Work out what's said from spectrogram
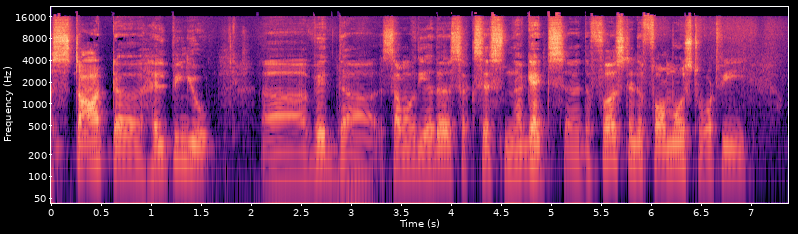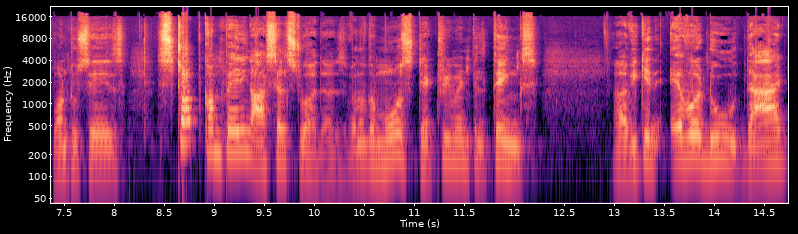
start uh, helping you uh, with uh, some of the other success nuggets. Uh, the first and the foremost, what we want to say is stop comparing ourselves to others. One of the most detrimental things uh, we can ever do that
